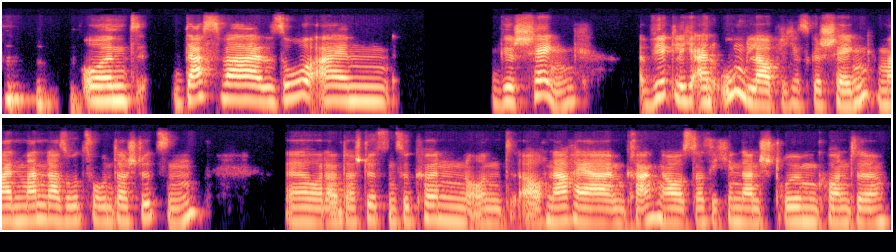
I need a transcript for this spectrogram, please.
Und das war so ein Geschenk, wirklich ein unglaubliches Geschenk, meinen Mann da so zu unterstützen äh, oder unterstützen zu können und auch nachher im Krankenhaus, dass ich ihn dann strömen konnte.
